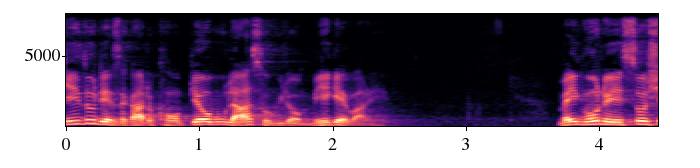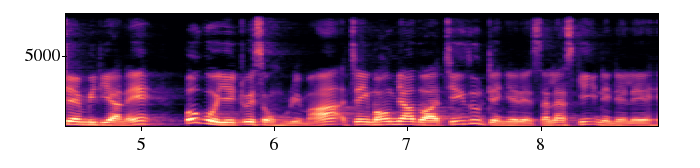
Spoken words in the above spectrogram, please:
ကျေးဇူးတင်စကားတစ်ခွန်းပြောဘူးလားဆိုပြီးတော့မေးခဲ့ပါတယ်မိန်ငုံးတွေ social media နဲ့ပုံကိုယ်ရေးတွေ့ဆုံမှုတွေမှာအကြိမ်ပေါင်းများစွာကျေးဇူးတင်ခဲ့တဲ့ Zelensky အနေနဲ့လည်း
